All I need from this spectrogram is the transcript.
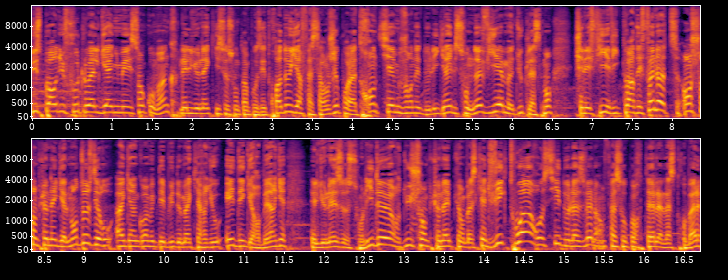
Du sport du foot, l'OL gagne mais sans convaincre. Les Lyonnais qui se sont imposés 3-2 hier face à Angers pour la 30e journée de Ligue 1. Ils sont 9e du classement. Chez les filles, victoire des Fenotes en championnat également 2-0 à Guingamp avec des buts de Macario et d'Egerberg. Les Lyonnaises sont leaders du championnat et puis en basket, victoire aussi de l'Asvel hein, face au Portel à l'Astrobal.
